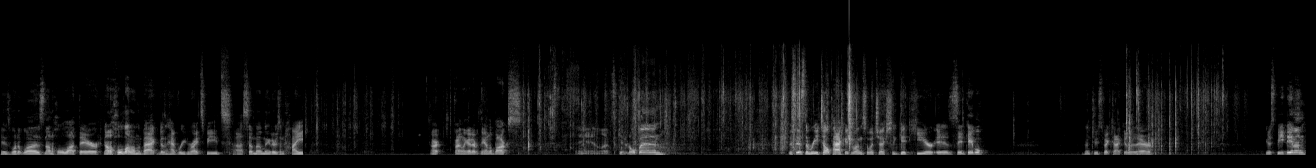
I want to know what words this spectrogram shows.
Is what it was. Not a whole lot there. Not a whole lot on the back. Doesn't have read and write speeds. Uh, 7 millimeters in height. Alright, finally got everything on the box. And let's get it open. This is the retail package one, so what you actually get here is a SATA cable. Nothing too spectacular there. Get a speed demon.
